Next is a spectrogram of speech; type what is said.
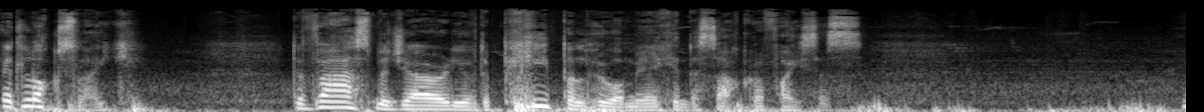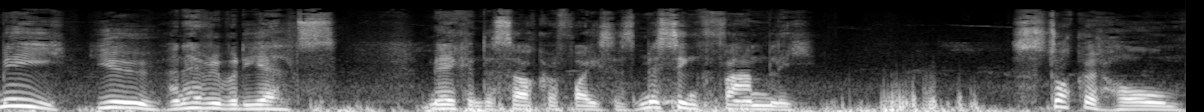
it looks like the vast majority of the people who are making the sacrifices me, you, and everybody else making the sacrifices, missing family, stuck at home,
